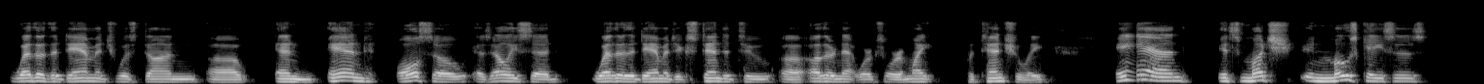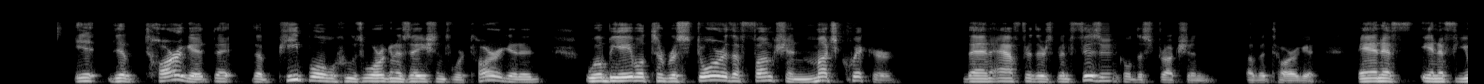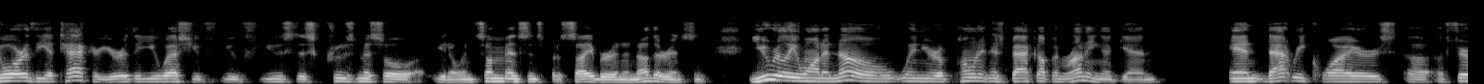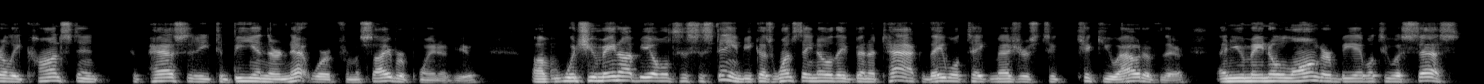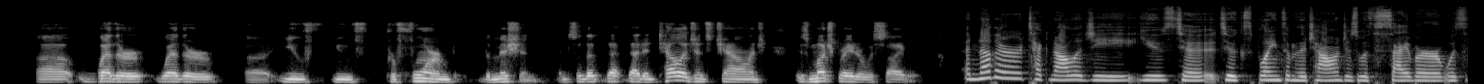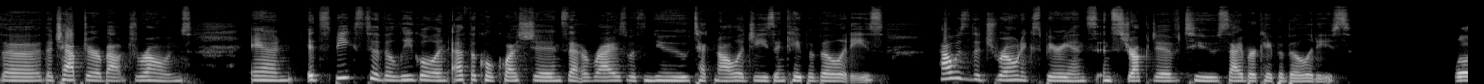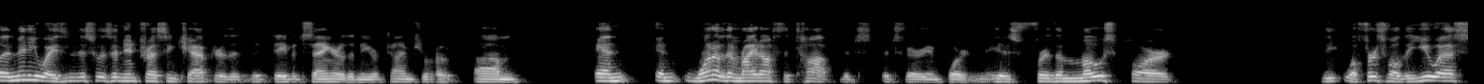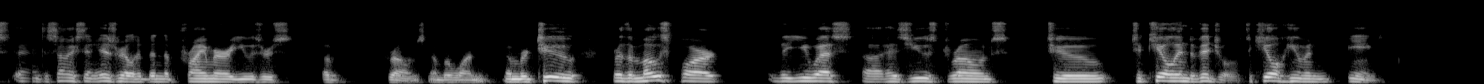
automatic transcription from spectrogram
whether the damage was done uh, and and also, as Ellie said, whether the damage extended to uh, other networks or it might potentially. And it's much, in most cases, it the target that the people whose organizations were targeted will be able to restore the function much quicker than after there's been physical destruction of a target. And if and if you're the attacker, you're the U.S. You've you've used this cruise missile, you know, in some instance, but a cyber in another instance. You really want to know when your opponent is back up and running again, and that requires uh, a fairly constant capacity to be in their network from a cyber point of view um, which you may not be able to sustain because once they know they've been attacked, they will take measures to kick you out of there, and you may no longer be able to assess uh, whether whether uh, you've you've performed the mission. And so that, that that intelligence challenge is much greater with cyber. Another technology used to to explain some of the challenges with cyber was the the chapter about drones. And it speaks to the legal and ethical questions that arise with new technologies and capabilities. How is the drone experience instructive to cyber capabilities? Well, in many ways, and this was an interesting chapter that, that David Sanger of the New York Times wrote. Um, and and one of them right off the top that's that's very important is for the most part the well first of all the US and to some extent Israel have been the primary users of drones, number one. Number two, for the most part, the U.S. Uh, has used drones to to kill individuals, to kill human beings,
